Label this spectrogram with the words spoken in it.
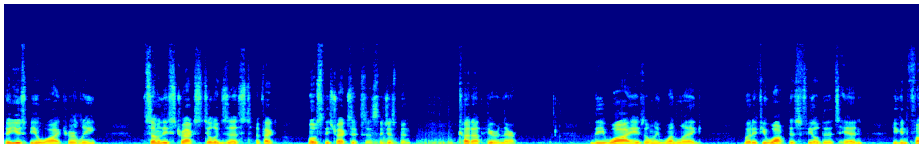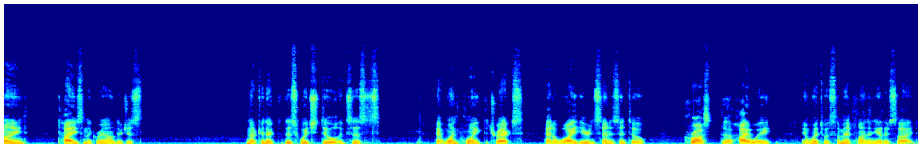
there used to be a Y. Currently, some of these tracks still exist. In fact, most of these tracks exist. They've just been cut up here and there. The Y is only one leg, but if you walk this field that it's in, you can find ties in the ground. They're just not connected. This switch still exists. At one point, the tracks had a Y here in San Jacinto, crossed the highway, and went to a cement plant on the other side.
